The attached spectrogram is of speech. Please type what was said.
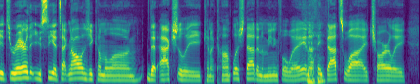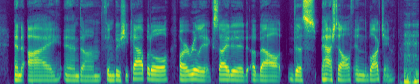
It's rare that you see a technology come along that actually can accomplish that in a meaningful way. And I think that's why Charlie and I and um, Fenbushi Capital are really excited about this hashed health in the blockchain. Mm-hmm.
